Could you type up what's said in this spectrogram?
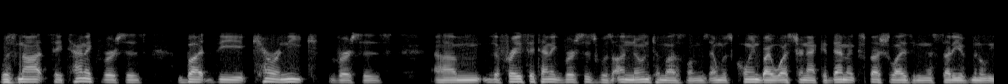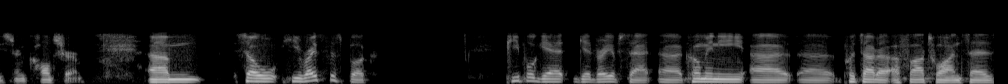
was not satanic verses, but the gharaniq verses. Um, the phrase satanic verses was unknown to Muslims and was coined by Western academics specializing in the study of Middle Eastern culture. Um, so he writes this book. People get, get very upset. Uh, Khomeini uh, uh, puts out a, a, fatwa and says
